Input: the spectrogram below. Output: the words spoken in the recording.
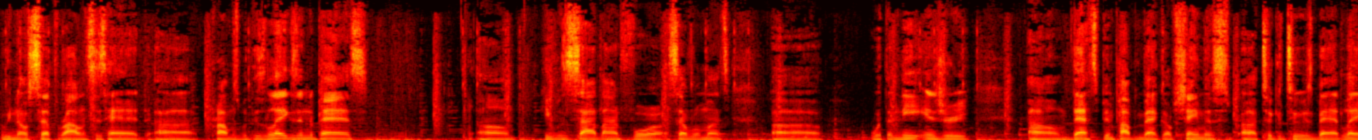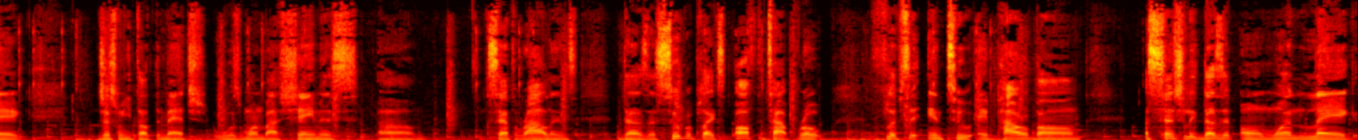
we know Seth Rollins has had uh, problems with his legs in the past. Um, he was sidelined for several months uh, with a knee injury. Um, that's been popping back up. Sheamus uh, took it to his bad leg just when you thought the match was won by Sheamus. Um, Seth Rollins does a superplex off the top rope, flips it into a power bomb, essentially does it on one leg.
